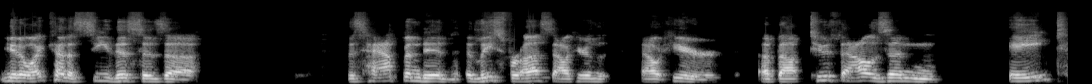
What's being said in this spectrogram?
You know i kind of see this as a this happened in at least for us out here out here about 2008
